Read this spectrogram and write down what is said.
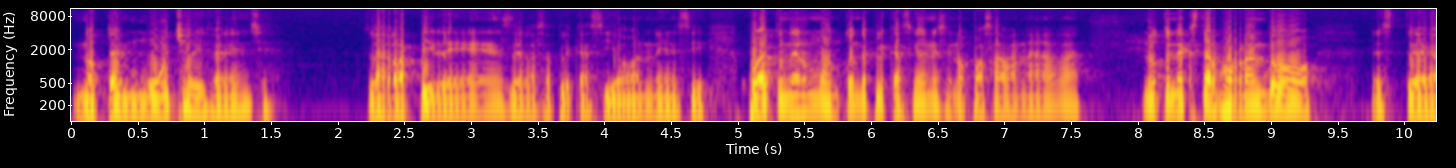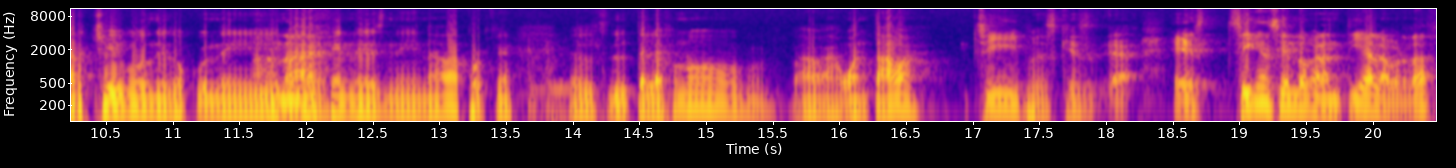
noté mucha diferencia. La rapidez de las aplicaciones y podía tener un montón de aplicaciones y no pasaba nada. No tenía que estar borrando este archivos ni, docu- ni imágenes ni nada porque el, el teléfono aguantaba. Sí, pues es que es, eh, es- siguen siendo garantía, la verdad.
